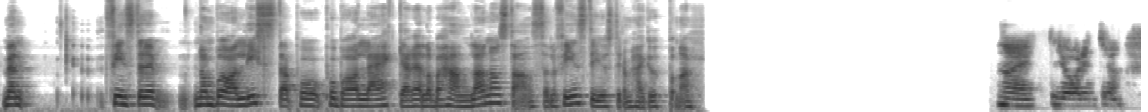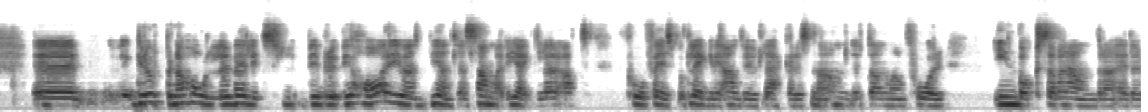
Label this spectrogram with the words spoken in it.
men Finns det någon bra lista på, på bra läkare eller behandlare någonstans? Eller finns det just i de här grupperna? Nej, det gör inte det. Eh, grupperna håller väldigt... Vi, vi har ju egentligen samma regler att på Facebook lägger vi aldrig ut läkares namn utan man får inboxa varandra eller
